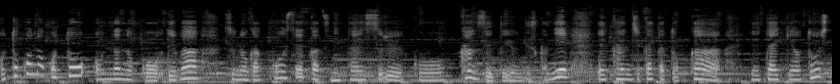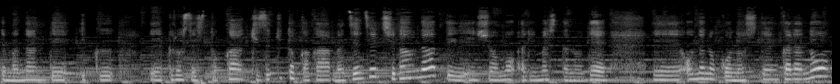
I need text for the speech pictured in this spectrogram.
男の子と女の子では、その学校生活に対する、こう、感性というんですかね、え感じ方とか、え体験を通して学んでいく、えプロセスとか気づきとかが、ま、全然違うなっていう印象もありましたので、え、女の子の視点からの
